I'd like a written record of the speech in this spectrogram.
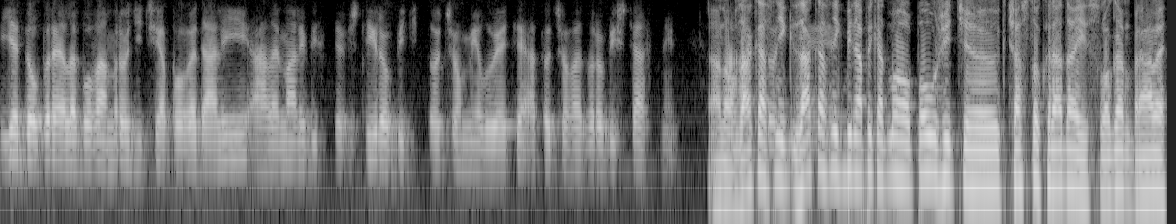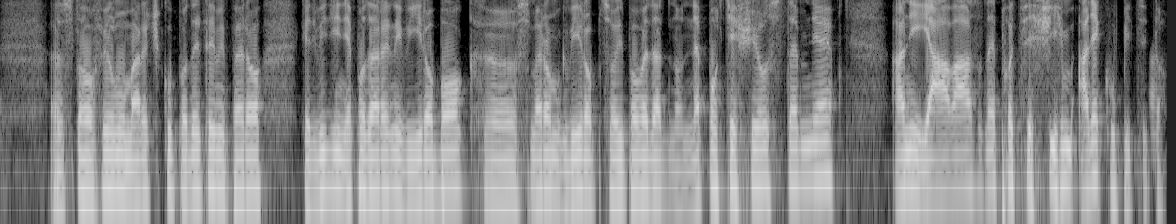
je dobré, lebo vám rodičia povedali, ale mali by ste vždy robiť to, čo milujete a to, čo vás robí šťastným. Áno, zákazník, zákazník by napríklad mohol použiť e, častokrát aj slogan práve z toho filmu Marečku Podejte mi pero, keď vidí nepodarený výrobok e, smerom k výrobcovi povedať, no nepotešil ste mne, ani ja vás nepoteším a nekúpiť si to.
